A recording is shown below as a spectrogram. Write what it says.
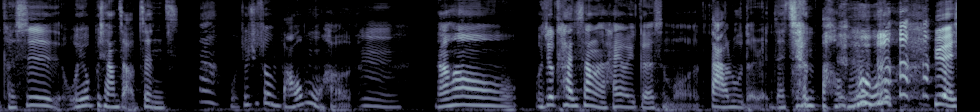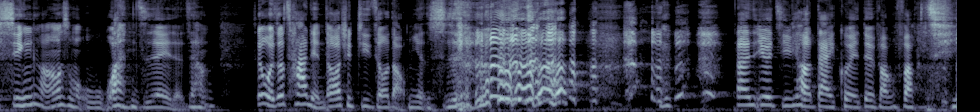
可是我又不想找正职，那我就去做保姆好了。嗯。然后我就看上了，还有一个什么大陆的人在征保姆，月薪好像什么五万之类的，这样，所以我就差点都要去济州岛面试，但因为机票太贵，对方放弃，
